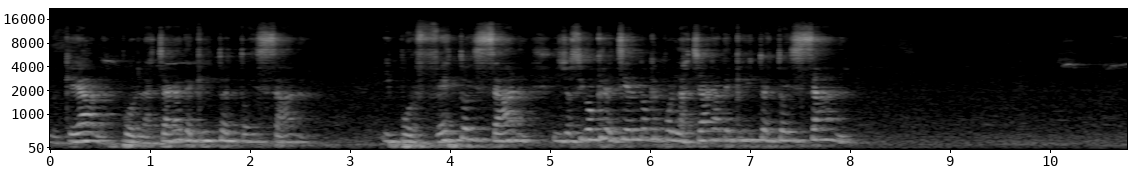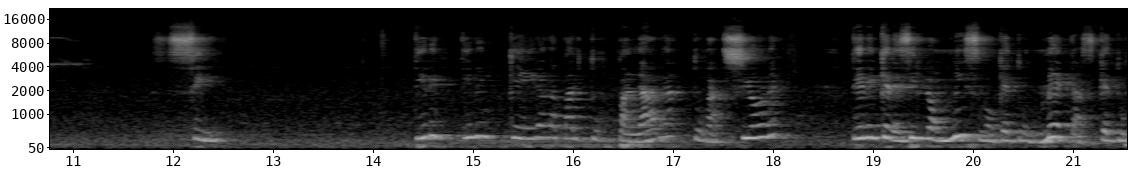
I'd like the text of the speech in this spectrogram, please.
Lo que hablas, por las chagas de Cristo estoy sana. Y por fe estoy sana. Y yo sigo creyendo que por las chagas de Cristo estoy sana. Sí, tienen, que ir a la par tus palabras, tus acciones, tienen que decir lo mismo que tus metas, que tus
